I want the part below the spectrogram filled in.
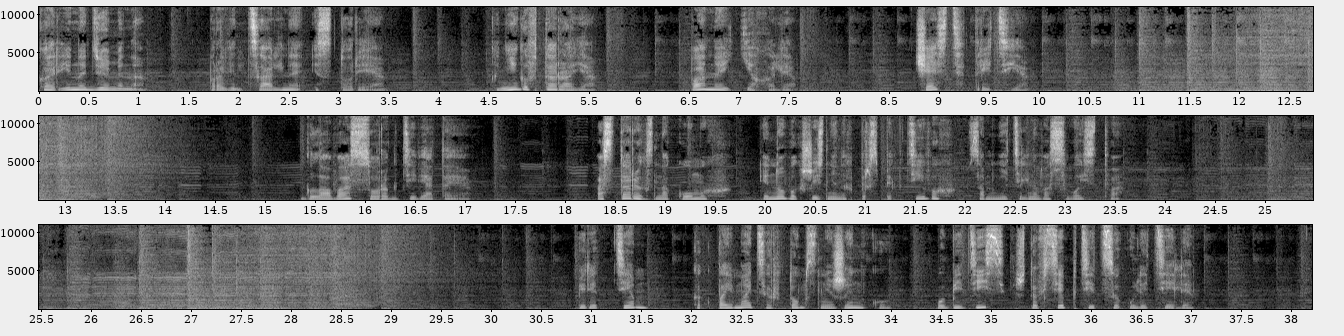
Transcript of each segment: Карина Демина. Провинциальная история. Книга вторая. Понаехали. Часть третья. Глава 49. О старых знакомых и новых жизненных перспективах сомнительного свойства – Перед тем, как поймать ртом снежинку, убедись, что все птицы улетели.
